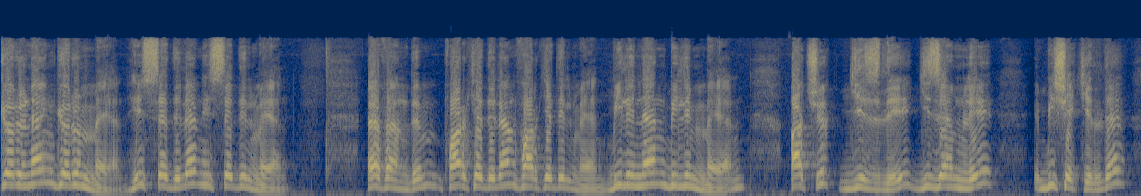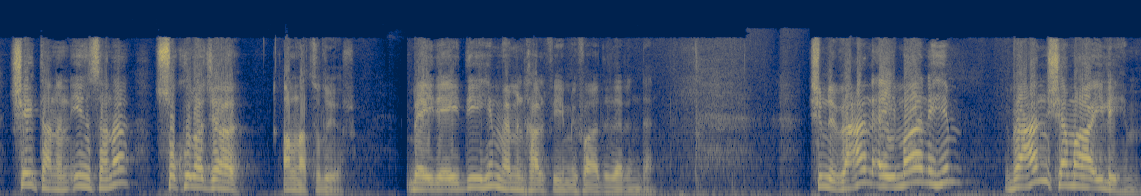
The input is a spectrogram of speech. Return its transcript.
Görünen görünmeyen, hissedilen hissedilmeyen, efendim fark edilen fark edilmeyen, bilinen bilinmeyen, açık, gizli, gizemli bir şekilde şeytanın insana sokulacağı anlatılıyor. Beyde eydihim ve min halfihim ifadelerinden. Şimdi ve an eymanihim ve an şemailihim.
